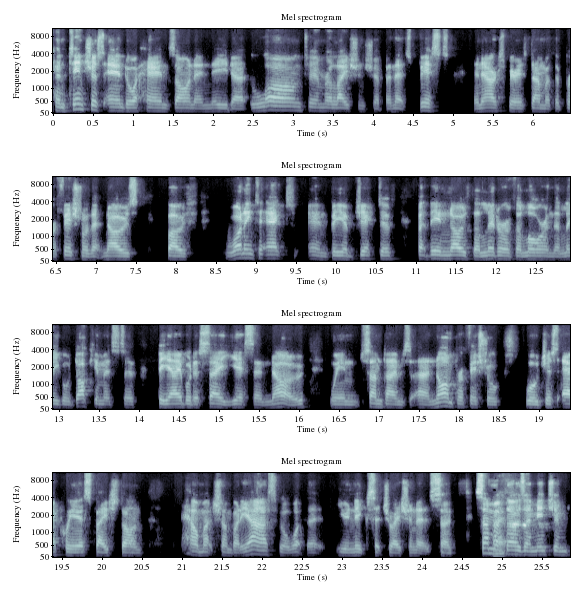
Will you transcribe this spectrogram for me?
contentious and or hands-on and need a long-term relationship. And that's best in our experience done with a professional that knows both wanting to act and be objective but then knows the letter of the law and the legal documents to be able to say yes and no when sometimes a non-professional will just acquiesce based on how much somebody asks or what the unique situation is. So some right. of those I mentioned,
